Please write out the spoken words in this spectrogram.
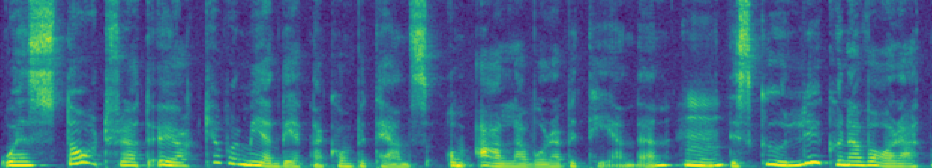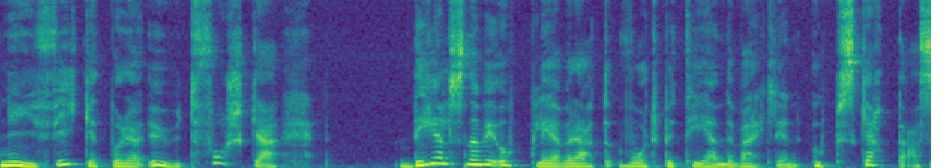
Och en start för att öka vår medvetna kompetens om alla våra beteenden det skulle ju kunna vara att nyfiket börja utforska Dels när vi upplever att vårt beteende verkligen uppskattas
